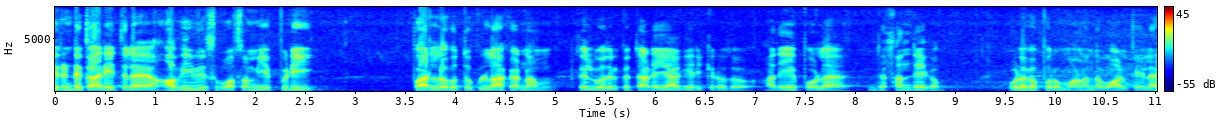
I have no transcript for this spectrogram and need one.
இரண்டு காரியத்தில் அவிவிசுவாசம் எப்படி பரலோகத்துக்குள்ளாக நாம் செல்வதற்கு தடையாக இருக்கிறதோ அதே போல் இந்த சந்தேகம். உலகப்புறமான அந்த வாழ்க்கையில்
